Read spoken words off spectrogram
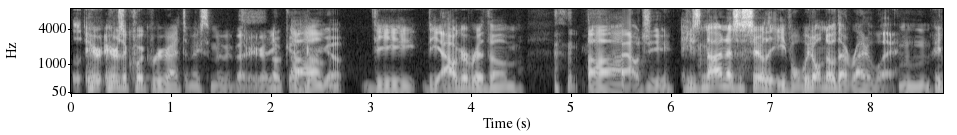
Um, here, here's a quick rewrite that makes the movie better. You ready? Okay, here we Um, go. The the algorithm. Al G. He's not necessarily evil. We don't know that right away. He,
